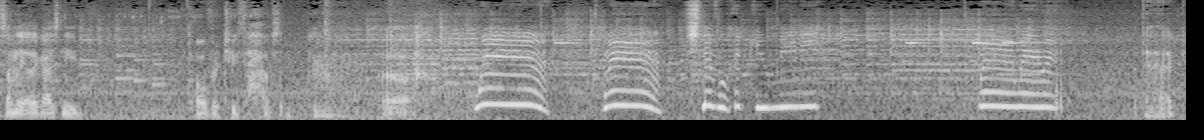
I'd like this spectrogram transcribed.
Some of the other guys need over 2,000. Where? Where? Snivel hick you meanie. Where, where, where? What the heck?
